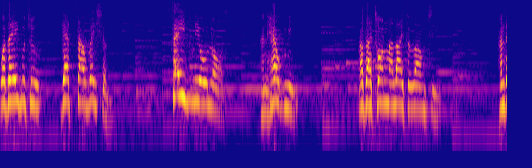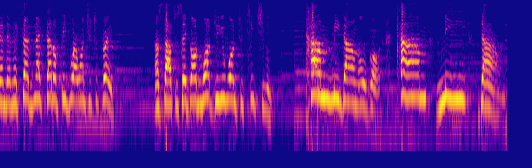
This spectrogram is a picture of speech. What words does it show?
was able to get salvation. Save me, O Lord, and help me as I turn my life around to you. And then the next set, of people, I want you to pray and start to say, God, what do you want to teach me? Calm me down, oh God. Calm me down.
